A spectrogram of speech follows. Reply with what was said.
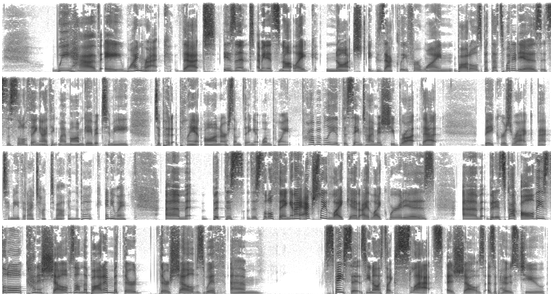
we have a wine rack that isn't, I mean, it's not like notched exactly for wine bottles, but that's what it is. It's this little thing. And I think my mom gave it to me to put a plant on or something at one point, probably at the same time as she brought that baker's rack back to me that I talked about in the book. Anyway, um, but this this little thing, and I actually like it. I like where it is, um, but it's got all these little kind of shelves on the bottom, but they're they're shelves with um, spaces. You know, it's like slats as shelves as opposed to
